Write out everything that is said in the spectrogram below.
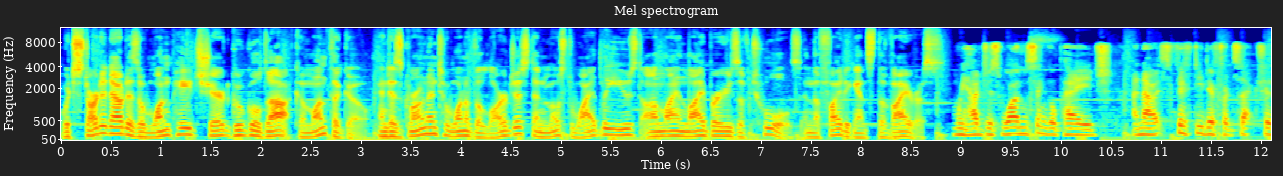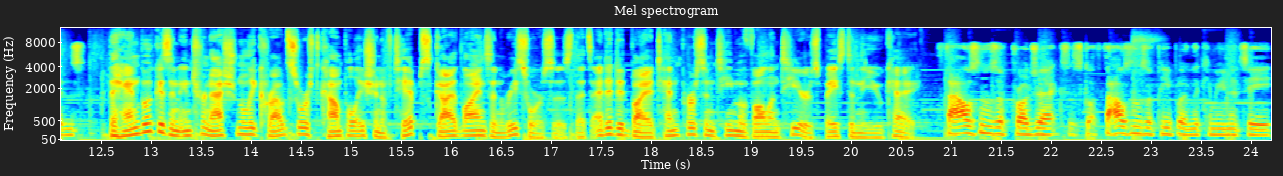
which started out as a one-page shared Google Doc a month ago and has grown into one of the largest and most widely used online libraries of tools in the fight against the virus. We had just one single page and now it's 50 different sections. The handbook is an internationally crowdsourced compilation of tips, guidelines, and resources that's edited by a 10-person team of volunteers based in the UK thousands of projects, it's got thousands of people in the community.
